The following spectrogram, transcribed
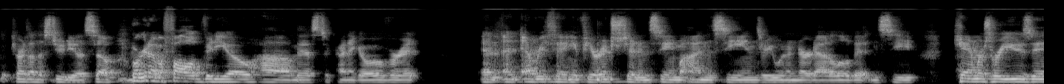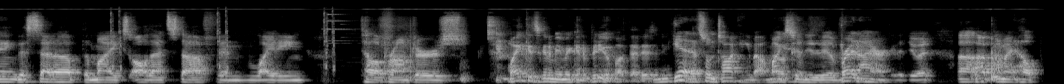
It Turns on the studio. So we're gonna have a follow up video um, this to kind of go over it and and everything. If you're interested in seeing behind the scenes or you want to nerd out a little bit and see cameras we're using, the setup, the mics, all that stuff, and lighting, teleprompters. Mike is going to be making a video about that, isn't he? Yeah, that's what I'm talking about. Mike's Okay. gonna do the video. Brett and I aren't gonna do it. Uh, I, I might help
